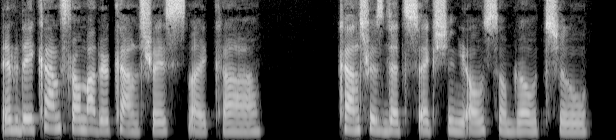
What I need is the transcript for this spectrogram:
if they come from other countries, like uh, countries that actually also go to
